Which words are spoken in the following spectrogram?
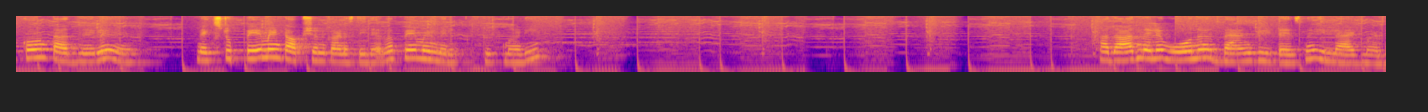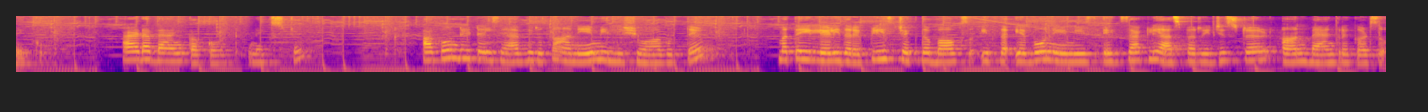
ಅಕೌಂಟ್ ಆದಮೇಲೆ ನೆಕ್ಸ್ಟು ಪೇಮೆಂಟ್ ಆಪ್ಷನ್ ಕಾಣಿಸ್ತಿದೆ ಅಲ್ವಾ? ಪೇಮೆಂಟ್ ಮೇಲೆ ಕ್ಲಿಕ್ ಮಾಡಿ. ಅದಾದಮೇಲೆ ಓನರ್ ಬ್ಯಾಂಕ್ ಡೀಟೇಲ್ಸ್ನ ಇಲ್ಲಿ ಆ್ಯಡ್ ಮಾಡಬೇಕು. Add a bank account next account details ಯಾವ್ದಿರುತ್ತೋ ಆ ನೇಮ್ ಇಲ್ಲಿ ಶೋ ಆಗುತ್ತೆ. ಮತ್ತು ಇಲ್ಲಿ ಹೇಳಿದ್ದಾರೆ please check the box if the above name is exactly as per registered on bank records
